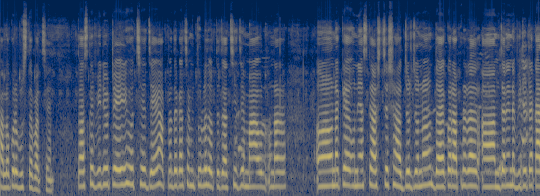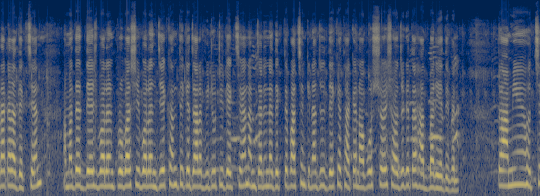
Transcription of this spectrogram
ভালো করে বুঝতে পারছেন। তো আজকে ভিডিওটা এই হচ্ছে যে, আপনাদের কাছে আমি তুলে ধরতে চাচ্ছি যে, মা ওনার ওনাকে উনি আজকে আসছে সাহায্যের জন্য। দয়া করে আপনারা আমি জানি না ভিডিওটা কারা কারা দেখছেন। আমাদের দেশ বলেন, প্রবাসী বলেন, যেখান থেকে যারা ভিডিওটি দেখছেন, আমি জানি না দেখতে পাচ্ছেন কিনা, যদি দেখে থাকেন অবশ্যই সহযোগিতার হাত বাড়িয়ে দেবেন। তো আমি হচ্ছে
